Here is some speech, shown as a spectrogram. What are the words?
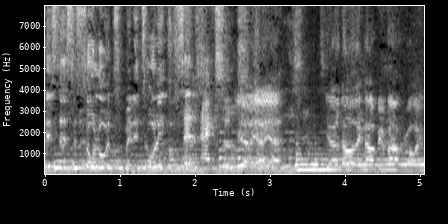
this as a solo instrument, it's only to set accent. Yeah, yeah, yeah. Yeah, no, I think that'll be about right.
